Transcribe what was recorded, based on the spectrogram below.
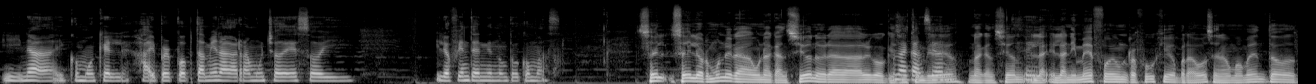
y nada, y como que el hyperpop también agarra mucho de eso y, y lo fui entendiendo un poco más. Sail- ¿Sailor Moon era una canción o era algo que Una hiciste canción. en video? Una canción. Sí. ¿El, el anime fue un refugio para vos en algún momento?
